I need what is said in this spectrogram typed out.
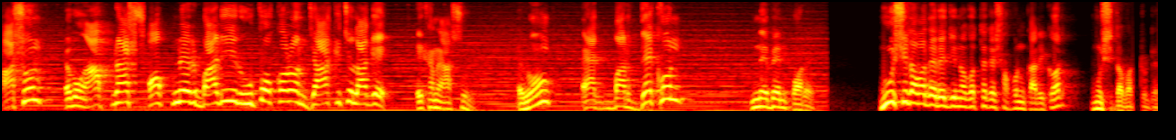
আসুন এবং আপনার স্বপ্নের বাড়ির উপকরণ যা কিছু লাগে এখানে আসুন এবং একবার দেখুন নেবেন পরে। মুর্শিদাবাদের রেজিনগর থেকে স্বপন কারিকর মুর্শিদাবাদ টুডে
